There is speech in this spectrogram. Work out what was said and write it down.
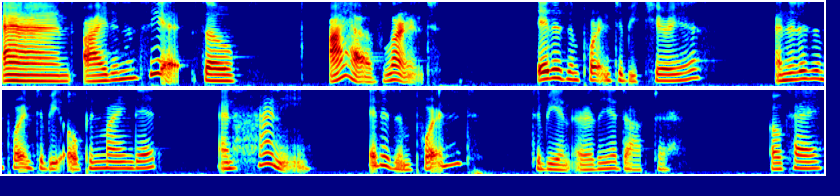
And I didn't see it. So I have learned it is important to be curious and it is important to be open minded. And, honey, it is important to be an early adopter. Okay?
